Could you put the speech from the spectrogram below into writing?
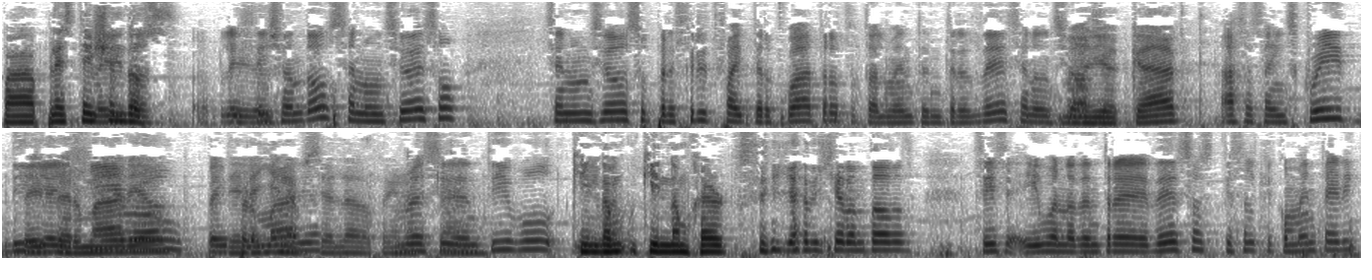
Para PlayStation Play 2. Para PlayStation 2 se anunció eso. Se anunció Super Street Fighter 4 totalmente en 3D. Se anunció Mario Kart. Assassin's Creed, DJ Paper Hero, Mario, Paper Mario, Zelda Resident. Evil, Kingdom, bueno, Kingdom Hearts. Sí, ya dijeron todos. Sí, sí, y bueno, de entre de esos, que es el que comenta Eric,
